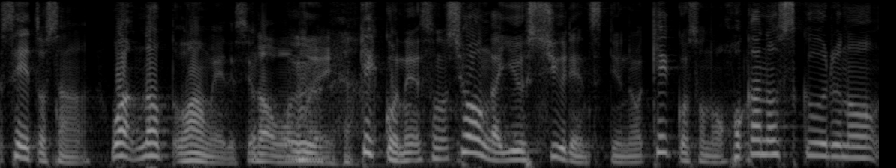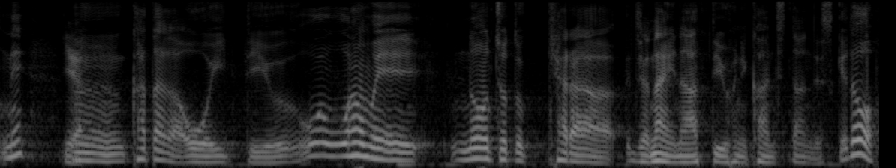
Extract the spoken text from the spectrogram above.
生徒さんは not one way ですよ。way. 結構ね、そのショーンが言う students っていうのは結構その他のスクールのね、うん、方が多いっていう、one way のちょっとキャラじゃないなっていうふうに感じたんですけど、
